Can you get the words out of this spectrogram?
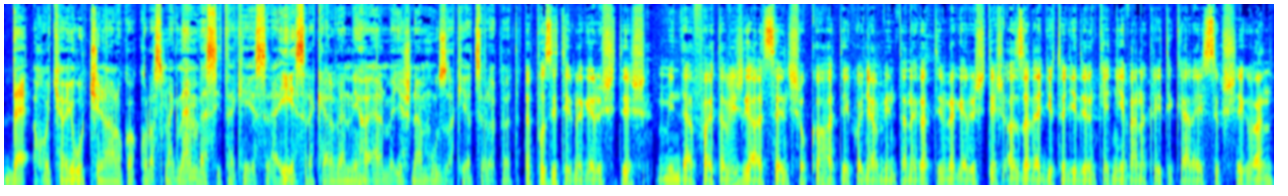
de hogyha jót csinálok, akkor azt meg nem veszitek észre. Észre kell venni, ha elmegy, és nem húzza ki a cölöpöt. A pozitív megerősítés mindenfajta vizsgálat szerint sokkal hatékonyabb, mint a negatív megerősítés, azzal együtt, hogy időnként nyilván a kritikára is szükség van,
